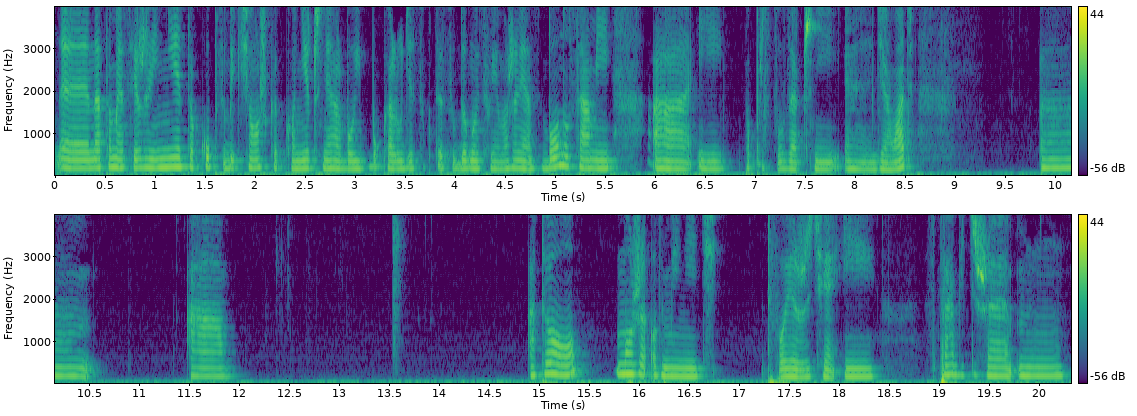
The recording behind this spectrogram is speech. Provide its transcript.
E, natomiast jeżeli nie, to kup sobie książkę koniecznie albo e-booka Ludzie Sukcesu, dogoń swoje marzenia z bonusami a, i po prostu zacznij e, działać. A, a to może odmienić Twoje życie i sprawić, że, mm,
